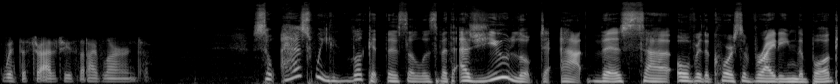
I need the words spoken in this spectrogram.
with the strategies that I've learned. So, as we look at this, Elizabeth, as you looked at this uh, over the course of writing the book,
